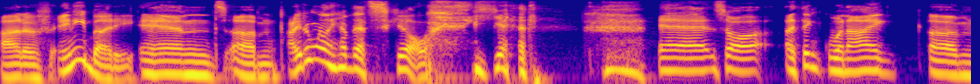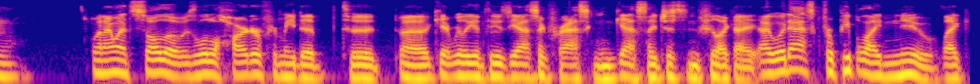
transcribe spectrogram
out of anybody. And um, I don't really have that skill yet. And so I think when I um, when I went solo, it was a little harder for me to to uh, get really enthusiastic for asking guests. I just didn't feel like I, I would ask for people I knew, like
